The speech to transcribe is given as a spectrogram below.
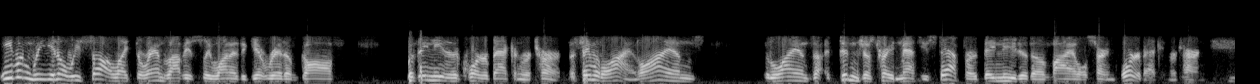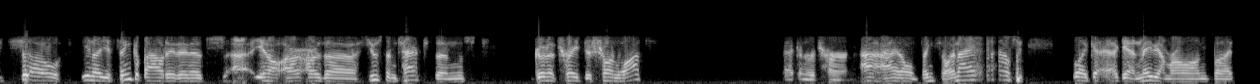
even we, you know, we saw like the Rams obviously wanted to get rid of Goff, but they needed a quarterback in return. The same with the Lions. The Lions, the Lions didn't just trade Matthew Stafford; they needed a viable starting quarterback in return. So, you know, you think about it, and it's, uh, you know, are, are the Houston Texans going to trade Deshaun Watson back in return? I, I don't think so. And I honestly, like, again, maybe I'm wrong, but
